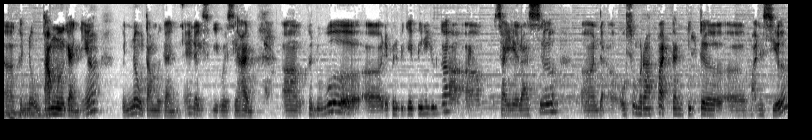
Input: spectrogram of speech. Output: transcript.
uh, kena utamakan ya. Kena utamakan eh, dari segi kebersihan. Uh, kedua, uh, daripada PKP ni juga, uh, saya rasa uh, also merapatkan kita uh, manusia,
